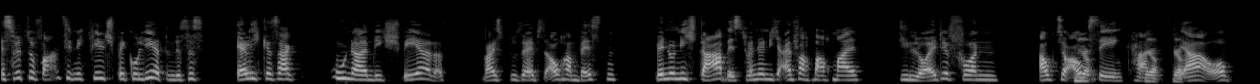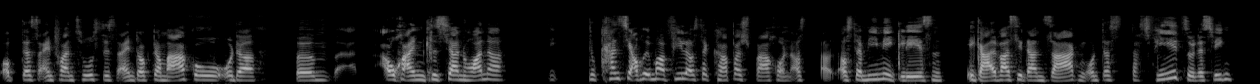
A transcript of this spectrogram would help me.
es wird so wahnsinnig viel spekuliert und es ist ehrlich gesagt unheimlich schwer. Das weißt du selbst auch am besten, wenn du nicht da bist, wenn du nicht einfach mal auch mal die Leute von Aug zu Aug ja. sehen kannst. Ja, ja. ja ob, ob das ein Franzos ist, ein Dr. Marco oder ähm, auch ein Christian Horner. Die, du kannst ja auch immer viel aus der Körpersprache und aus, aus der Mimik lesen, egal was sie dann sagen. Und das, das fehlt so. Deswegen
